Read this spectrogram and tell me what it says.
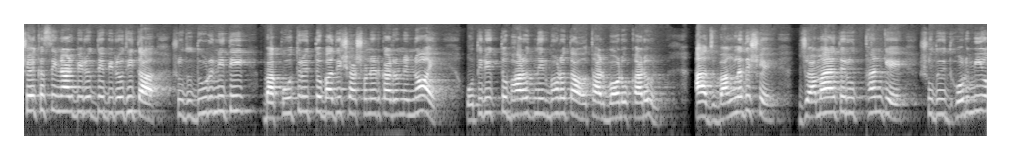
শেখ হাসিনার বিরুদ্ধে বিরোধিতা শুধু দুর্নীতি বা কর্তৃত্ববাদী শাসনের কারণে নয়, অতিরিক্ত ভারত নির্ভরতাও তার বড় কারণ। আজ বাংলাদেশে জামায়াতের উত্থানকে শুধুই ধর্মীয়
